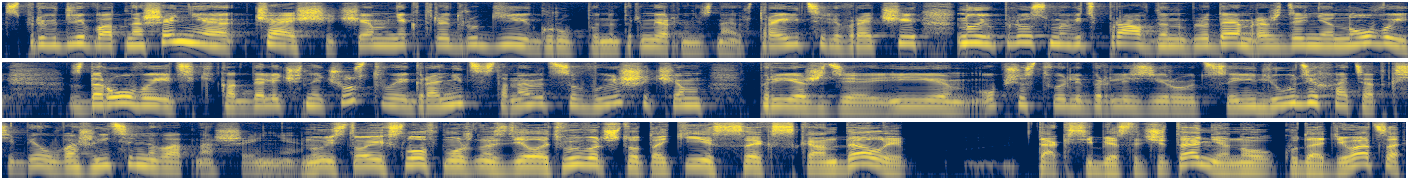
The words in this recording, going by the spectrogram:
справедливого отношения чаще, чем некоторые другие группы, например, не знаю, строители, врачи. Ну и плюс мы ведь правда правда наблюдаем рождение новой здоровой этики, когда личные чувства и границы становятся выше, чем прежде, и общество либерализируется, и люди хотят к себе уважительного отношения. Ну, из твоих слов можно сделать вывод, что такие секс-скандалы так себе сочетание, но куда деваться,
